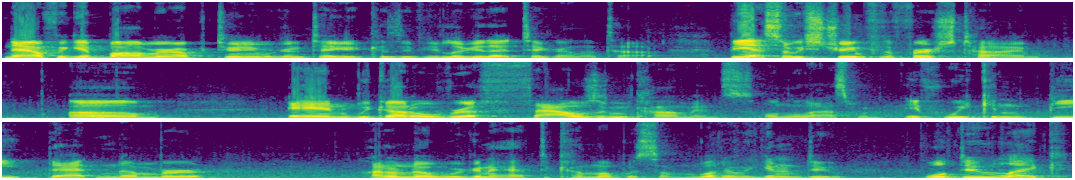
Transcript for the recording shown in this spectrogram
Now if we get bomber opportunity, we're gonna take it because if you look at that ticker on the top. But yeah, so we streamed for the first time. Um, and we got over a thousand comments on the last one. If we can beat that number, I don't know. We're gonna have to come up with something. What are we gonna do? We'll do like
